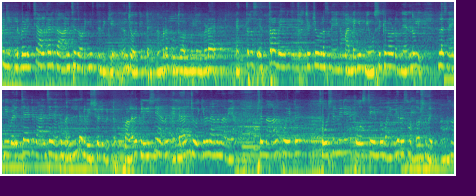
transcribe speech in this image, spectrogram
ഇപ്പം വിളിച്ച ആൾക്കാർ കാണിച്ചു തുടങ്ങിയ സ്ഥിതിക്ക് ഞാൻ ചോദിക്കട്ടെ? നമ്മുടെ കൂത്തുപറമ്പിൽ ഇവിടെ എത്ര എത്ര പേര് ചിത്രചേച്ചിയുള്ള സ്നേഹം അല്ലെങ്കിൽ മ്യൂസിക്കിനോടും ജനറലി ഉള്ള സ്നേഹം ഈ വെളിച്ചായിട്ട് കാണിച്ചാൽ ഞങ്ങൾക്ക് നല്ലൊരു വിഷ്വൽ കിട്ടും. വളരെ ക്ലീശയാണ്. എല്ലാവരും ചോദിക്കുന്നതാണെന്ന് അറിയാം. പക്ഷെ നാളെ പോയിട്ട് സോഷ്യൽ മീഡിയയിൽ പോസ്റ്റ് ചെയ്യുമ്പോൾ ഭയങ്കര സന്തോഷം വരും. ആഹാ.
